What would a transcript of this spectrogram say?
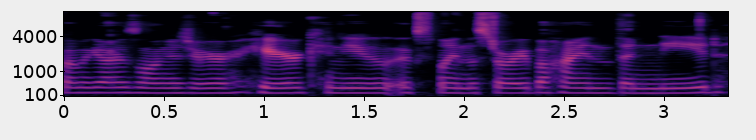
Guy, as long as you're here, can you explain the story behind the need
